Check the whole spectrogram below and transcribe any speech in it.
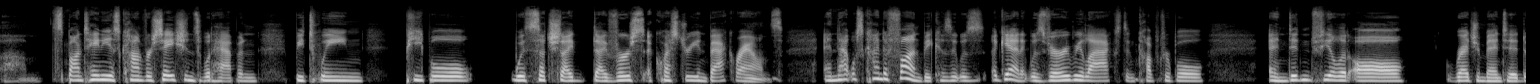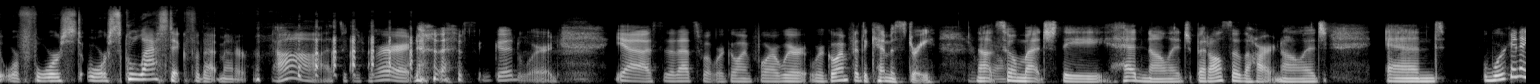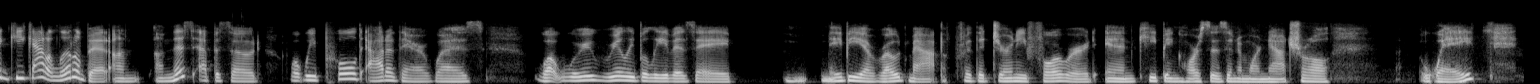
um, spontaneous conversations would happen between people with such diverse equestrian backgrounds. And that was kind of fun because it was, again, it was very relaxed and comfortable and didn't feel at all regimented or forced or scholastic for that matter. ah, that's a good word. that's a good word. Yeah, so that's what we're going for. We're we're going for the chemistry, not so much the head knowledge, but also the heart knowledge And we're going to geek out a little bit on on this episode. What we pulled out of there was what we really believe is a maybe a roadmap for the journey forward in keeping horses in a more natural way.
